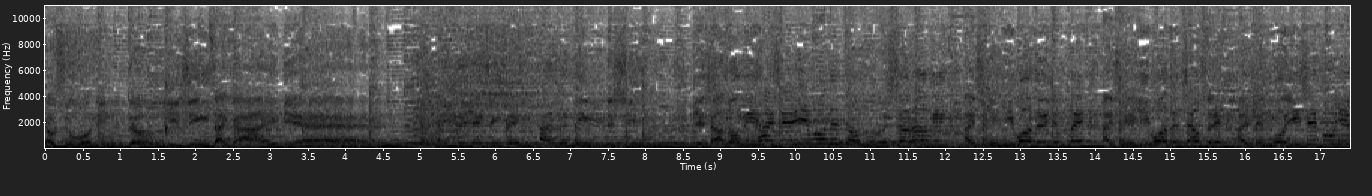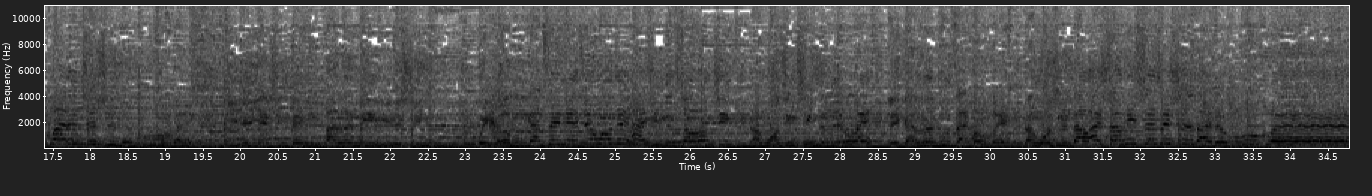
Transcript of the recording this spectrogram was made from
告诉我，你都已经在改变。你的眼睛背叛了你的心，别假装你还介意我的痛苦和伤命，还介意我的眼泪，还介意我的憔悴，还骗我一切不愉快的只是个误会。你的眼睛背叛了你的心，为何不干脆灭绝我，让我尽情的流泪。泪干了，不再后悔，让我知道爱上你是最失败的误会。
